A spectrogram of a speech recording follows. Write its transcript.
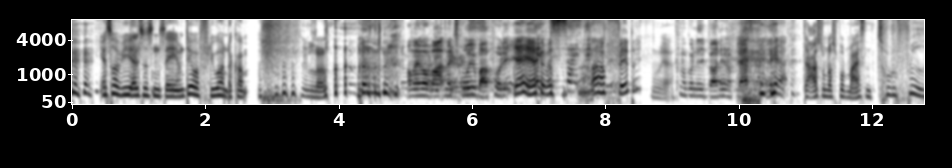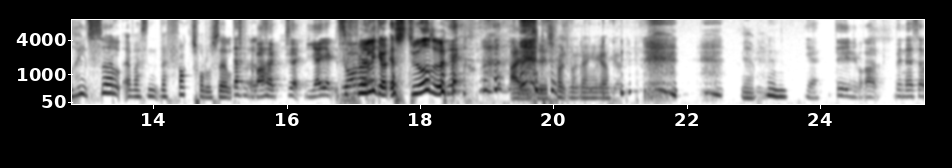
Jeg tror, vi altid sådan sagde, at det var flyveren, der kom. Lol. og man, var bare, man troede jo bare på det. Ja, ja, Ej, det hvor var, sejt. var fedt. Ja. kan man gå ned i børnehaven og blære sig med. Ja. Der er også nogen, der har spurgt mig sådan, tog du flyet helt selv? Jeg var sådan, hvad fuck tror du selv? Der skulle du bare have sagt, ja, jeg gjorde Selvfølgelig gjorde jeg. styrede det. Ja. Ej, det er seriøst, folk nogle gange gør. Ja. Mm. Ja, det er liberalt. Men altså,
